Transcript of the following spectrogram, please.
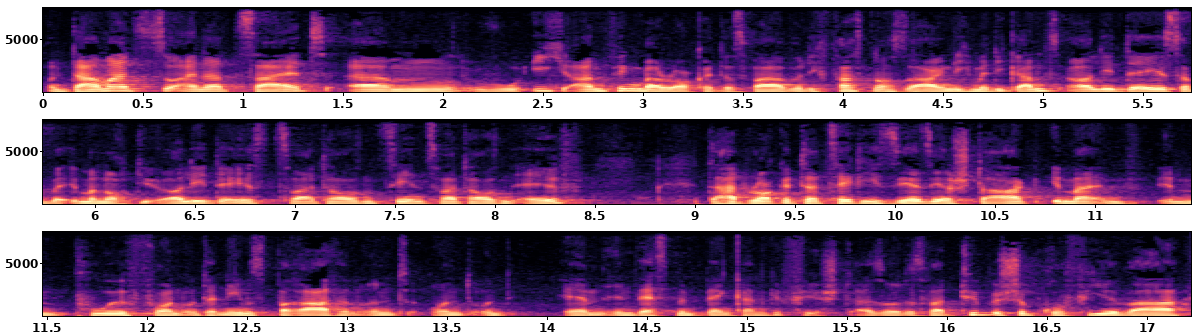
Und damals zu einer Zeit, ähm, wo ich anfing bei Rocket, das war, würde ich fast noch sagen, nicht mehr die ganz Early Days, aber immer noch die Early Days, 2010, 2011, da hat Rocket tatsächlich sehr, sehr stark immer im, im Pool von Unternehmensberatern und, und, und ähm, Investmentbankern gefischt. Also das war typische Profil war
